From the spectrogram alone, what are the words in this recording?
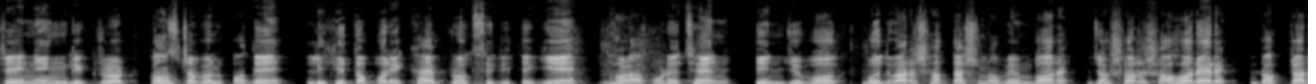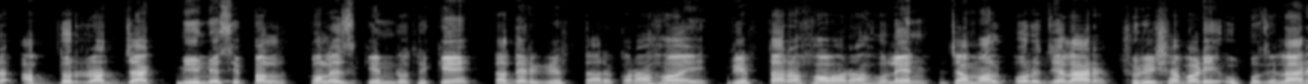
ট্রেনিং রিক্রুট কনস্টেবল পদে লিখিত পরীক্ষায় প্রক্সি দিতে গিয়ে ধরা পড়েছেন তিন যুবক। বুধবার সাতাশ নভেম্বর যশোর শহরের doctor Abdur Razzak municipal college কেন্দ্র থেকে তাদের গ্রেফতার করা হয়। গ্রেফতার হওয়ারা হলেন জামালপুর জেলার সরিষাবাড়ি উপজেলার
